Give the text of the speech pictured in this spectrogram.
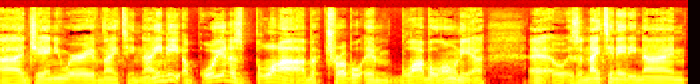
Uh, in January of 1990, A Boy in His Blob, Trouble in Blobolonia, uh, is a 1989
